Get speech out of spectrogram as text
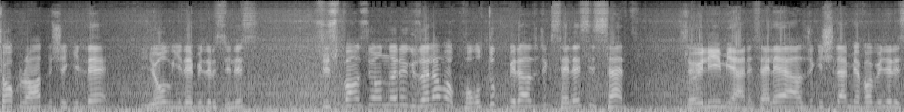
çok rahat bir şekilde yol gidebilirsiniz. Süspansiyonları güzel ama koltuk birazcık selesi sert. Söyleyeyim yani. Seleye azıcık işlem yapabiliriz.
